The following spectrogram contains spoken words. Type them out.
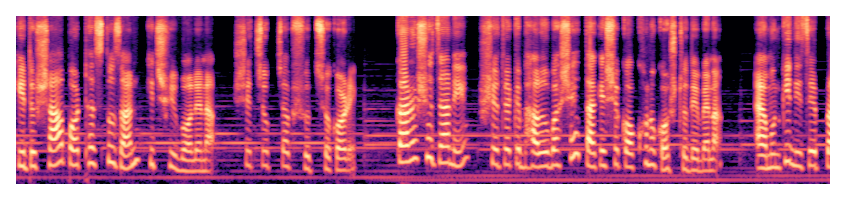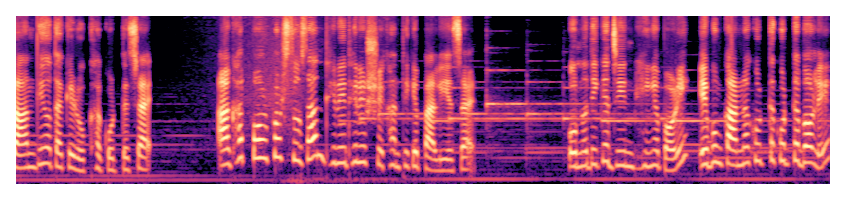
কিন্তু সাপ অর্থাৎ সুজান কিছুই বলে না, সে চুপচাপ সহ্য করে। কারণ সে জানে সে তাকে ভালোবাসে, তাকে সে কখনো কষ্ট দেবে না। এমনকি নিজের প্রাণ দিয়েও তাকে রক্ষা করতে চায়। আঘাত পাওয়ার পর সুজান ধীরে ধীরে সেখান থেকে পালিয়ে যায়। অন্যদিকে জিন ভেঙে পড়ে এবং কান্না করতে করতে বলে,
